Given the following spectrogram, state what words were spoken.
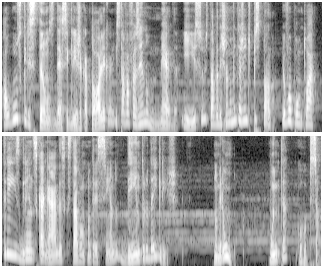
alguns cristãos dessa igreja católica estavam fazendo merda e isso estava deixando muita gente pistola. Eu vou pontuar três grandes cagadas que estavam acontecendo dentro da igreja. Número 1: um, muita corrupção.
